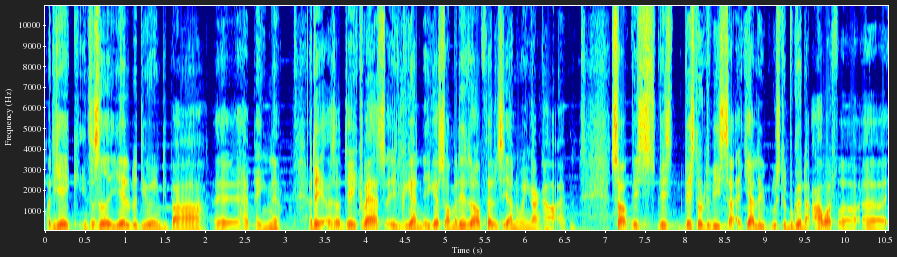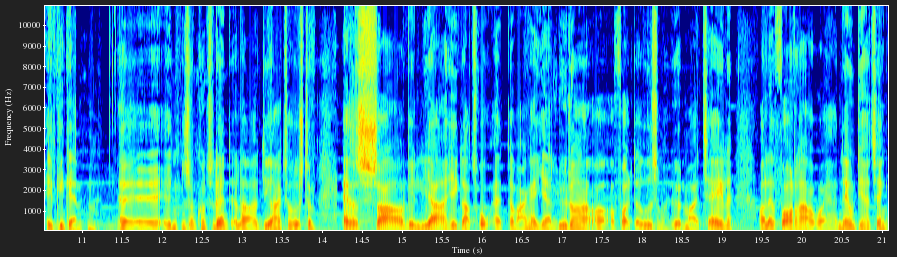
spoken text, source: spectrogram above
Og de er ikke interesseret i at hjælpe, de vil egentlig bare øh, have pengene. Og det, altså, det kan være, at ikke er så, men det er den opfattelse, jeg nu engang har af dem. Så hvis, hvis, hvis nu det viser sig, at jeg lige pludselig begynder at arbejde for øh, Elgiganten, øh, enten som konsulent eller direkte hos dem, altså så vil jeg helt klart tro, at der er mange af jer lyttere og, og folk derude, som har hørt mig tale og lavet foredrag, hvor jeg har nævnt de her ting,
